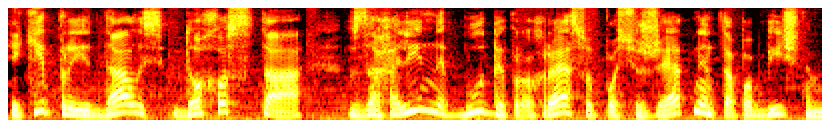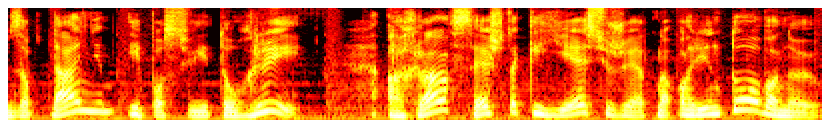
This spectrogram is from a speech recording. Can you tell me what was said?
які приєднались до хоста, взагалі не буде прогресу по сюжетним та побічним завданням і по світу гри. А гра все ж таки є сюжетно орієнтованою.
